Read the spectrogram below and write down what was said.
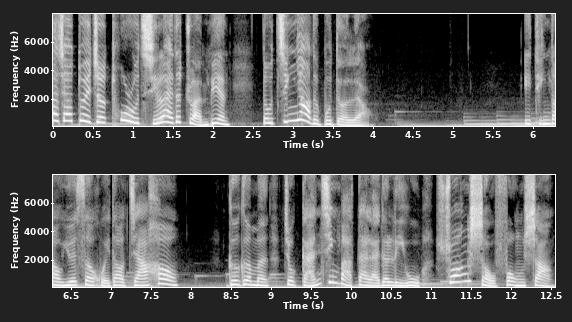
大家对这突如其来的转变都惊讶的不得了。一听到约瑟回到家后，哥哥们就赶紧把带来的礼物双手奉上，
